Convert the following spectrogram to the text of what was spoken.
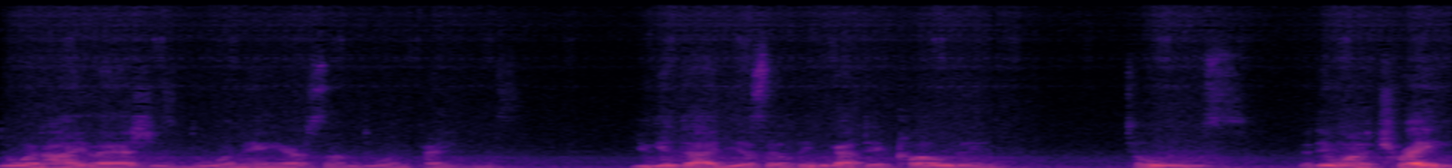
doing eyelashes, doing hair, some doing paintings. You get the idea. Some people got their clothing, tools that they want to trade.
